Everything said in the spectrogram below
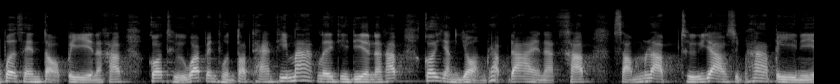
12%ต่อปีนะครับก็ถือว่าเป็นผลตอบแทนที่มากเลยทีเดียวนะครับ ก็ยังยอมรับได้นะครับสำหรับถือยาว 15 ปีนี้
